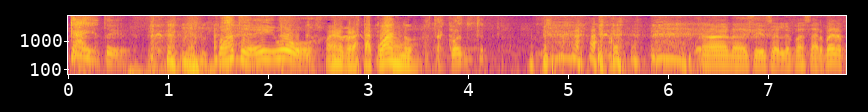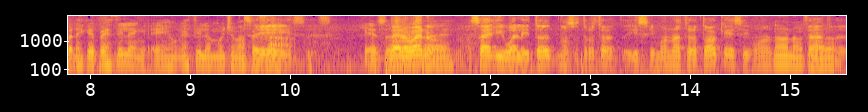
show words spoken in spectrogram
cállate, bájate de ahí, bobo. bueno pero hasta cuándo ¿Hasta cuándo te- No, no, sí, suele pasar. Bueno, pero es que Pestilence es un estilo mucho más Sí, pesado. sí, sí. Eso- Pero bueno, es- o sea, igualito nosotros hicimos nuestro toque, hicimos... No, no, claro.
